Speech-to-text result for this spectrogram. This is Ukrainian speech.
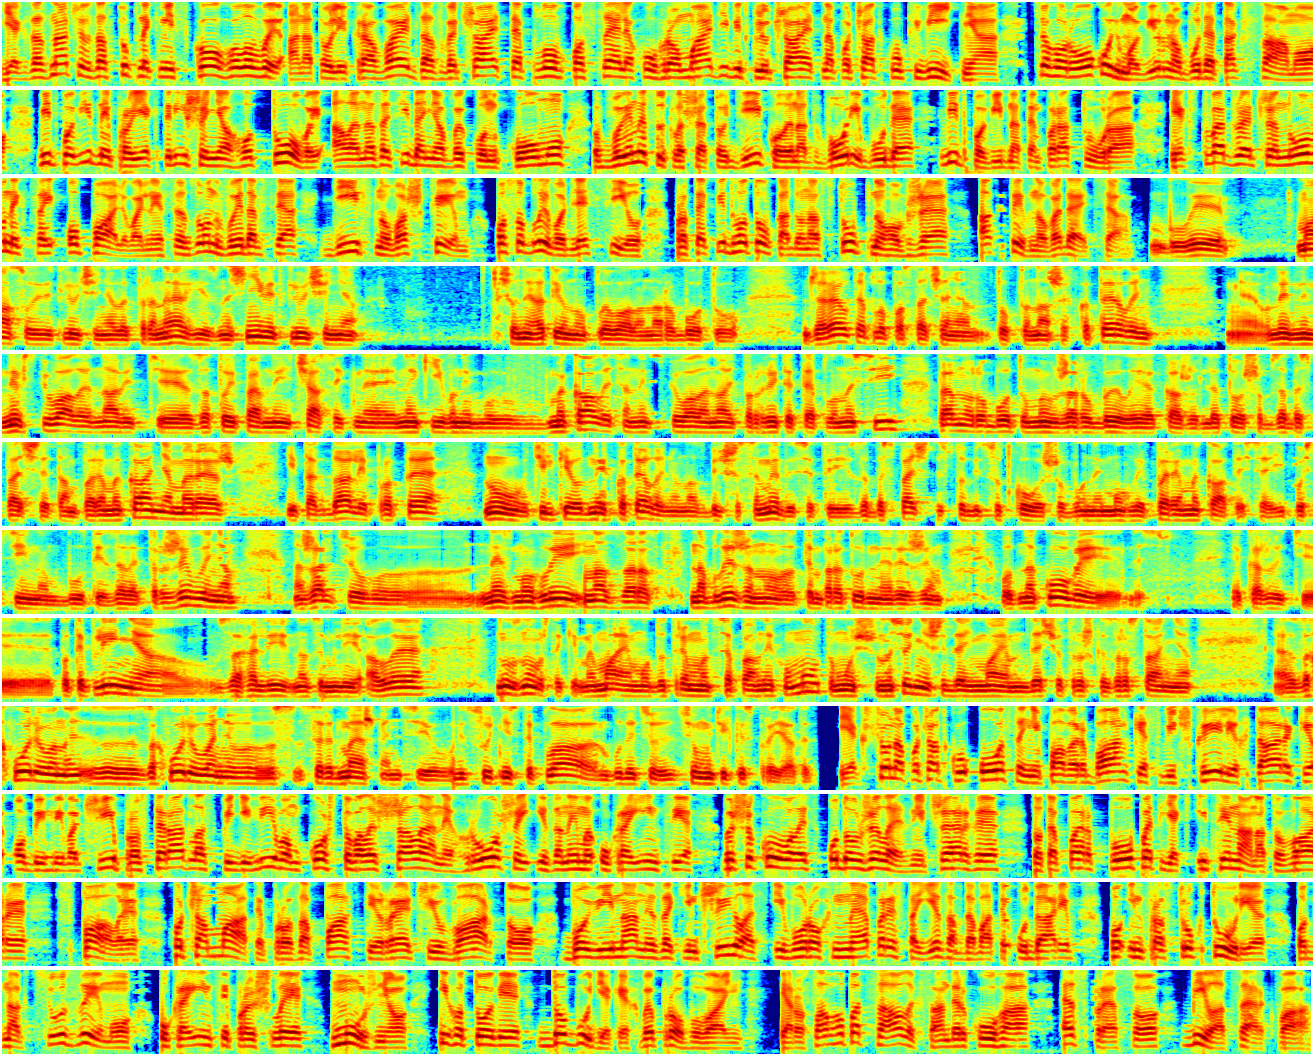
Як зазначив заступник міського голови Анатолій Кравець, зазвичай тепло в оселях у громаді відключають на початку квітня. Цього року ймовірно буде так само. Відповідний проєкт рішення готовий, але на засідання виконкому винесуть лише тоді, коли на дворі буде відповідна температура. Як стверджує чиновник, цей опалювальний сезон видався дійсно важким, особливо для сіл. Проте підготовка до наступного вже активно ведеться. були масові відключення електроенергії, значні відключення, що негативно впливало на роботу джерел теплопостачання, тобто наших котелень. Е, Вони не вспівали навіть е, за той певний час, на який вони вмикалися, не вспівали навіть прогріти теплоносій. Певну роботу ми вже робили, як кажуть, для того, щоб забезпечити там перемикання мереж і так далі. Проте ну тільки одних котелень у нас більше 70, і забезпечити 100%, щоб вони могли перемикатися і постійно бути з електроживленням. На жаль, цього е, не змогли. У нас зараз наближено температурний режим однаковий, десь як кажуть, е, потепління взагалі на землі. Але ну знову ж таки, ми маємо дотримуватися певних умов, тому що на сьогоднішній день маємо дещо трошки зростання е, захворювань, е, захворювань е, серед мешканців. Відсутність тепла буде цьо- цьому тільки сприяти. Якщо на початку осені павербанки, свічки, ліхтарики, обігрівачі, простирадла з підігрівом коштували шалених грошей, і за ними українці вишиковувались у довжелезні черги, то тепер попит, як і ціна на товари, спали. Хоча мати про запас ці речі варто, бо війна не закінчилась і ворог не перестає завдавати ударів по інфраструктурі. Однак цю зиму українці пройшли мужньо і готові до будь-яких випробувань. Ярослав Гопаца, Олександр Куга, Еспресо, Біла Церква.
